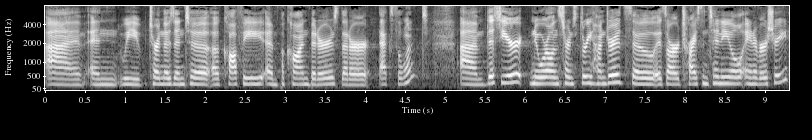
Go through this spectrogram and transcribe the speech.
uh, and we turn those into a coffee and pecan bitters that are excellent. Um, this year, New Orleans turns 300, so it's our tricentennial anniversary.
